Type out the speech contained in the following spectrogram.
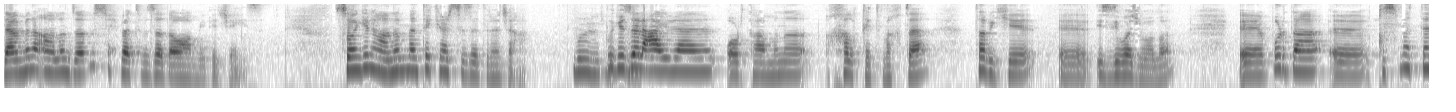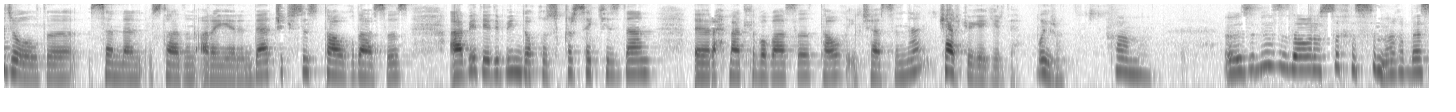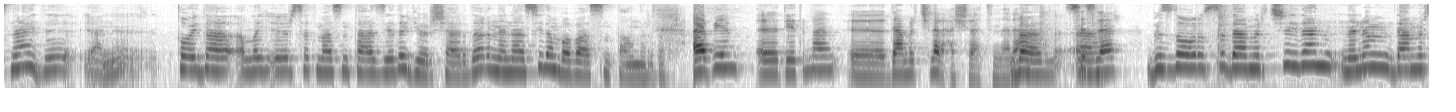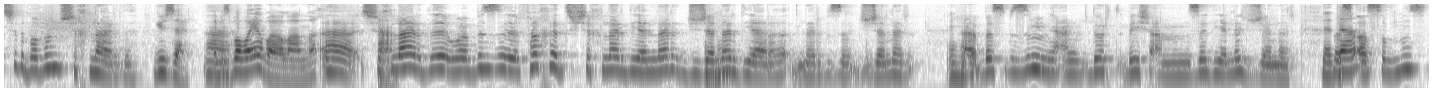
Dəmin alınca biz söhbətimizə davam edəcəyik. Songül xanım, mən təkrar sizə dönəcəyəm. Buyurun. Bu gözəl ailə ortamını xalq etməkdə təbii ki, e, izdivac yolu Burada e, qismət necə oldu səndən ustadın ara yerində? Çünki siz Tavuqdasınız. Əbid edib 1948-dən e, rəhmətli babası Tavuq ilçəsindən Kərköy'ə girdi. Buyurun. Tamam. Özümüz doğrusu xısımıq. Bəs nə idi? Yəni toyda Allah öyrətməsin təziyədə görüşərdik. Nənəsi ilə babasını tanırdıq. Əbim e, dedi mən e, dəmirçilər həşrətindənəm. Hə. Sizlər? Ə biz doğrusu demirçiden, nenem demirçiydi, babam şıklardı. Güzel. E, biz babaya bağlandık. Ha, şıklardı ve biz fakat şıklar diyorlar, cüceler diyorlar bize, cüceler. Ha, bes bizim yani 4-5 ammimize diyorlar cüceler. Neden? Bes asılımız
